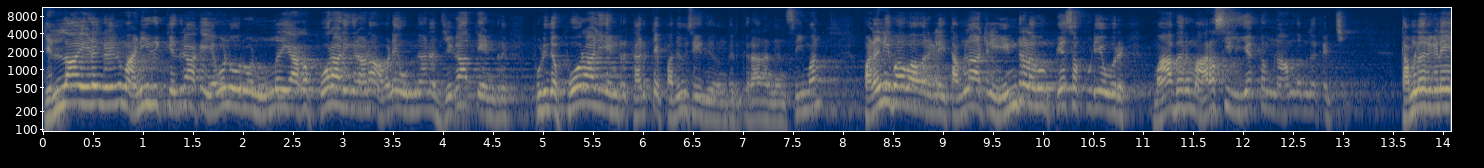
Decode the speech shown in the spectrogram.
எல்லா இடங்களிலும் அநீதிக்கு எதிராக எவன் ஒருவன் உண்மையாக போராடுகிறானோ அவனே உண்மையான ஜிகாத் என்று புனித போராளி என்று கருத்தை பதிவு செய்து வந்திருக்கிறார் அண்ணன் சீமான். பழனி பாபா அவர்களை தமிழ்நாட்டில் இன்றளவும் பேசக்கூடிய ஒரு மாபெரும் அரசியல் இயக்கம் நாம் தமிழர் கட்சி. தமிழர்களே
